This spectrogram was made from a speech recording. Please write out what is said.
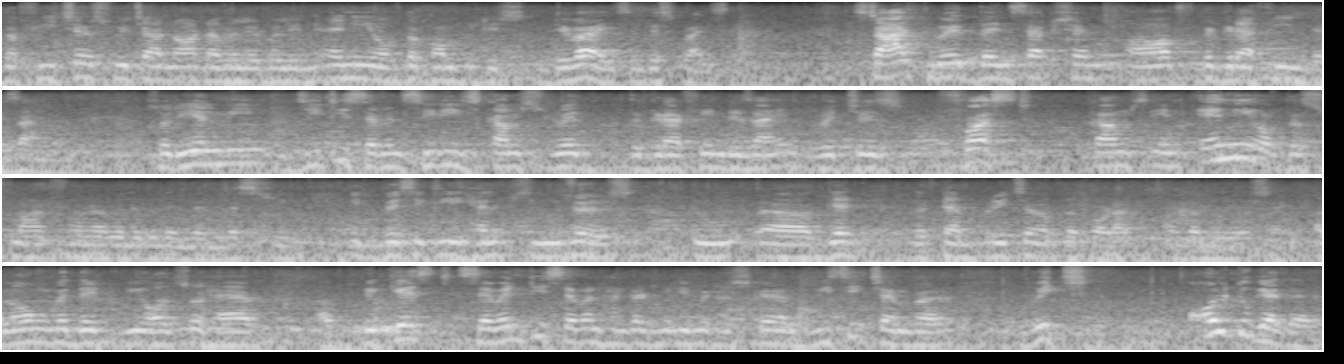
the features which are not available in any of the competition device in this pricing. Start with the inception of the graphene design. So Realme GT7 series comes with the graphene design, which is first comes in any of the smartphone available in the industry. It basically helps users to uh, get the temperature of the product on the lower side. Along with it, we also have a biggest 7700 millimeter square VC chamber, which altogether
